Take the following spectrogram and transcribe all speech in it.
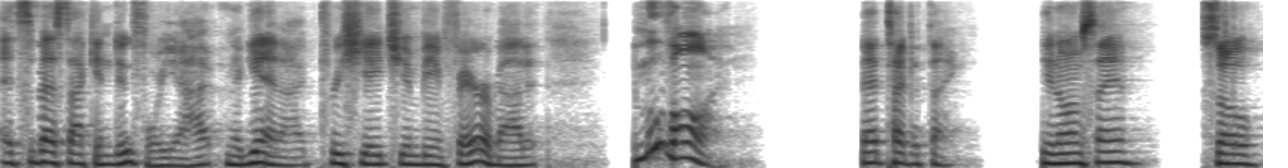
it's the best I can do for you. I, and again, I appreciate you and being fair about it. And move on, that type of thing. You know what I'm saying? So,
